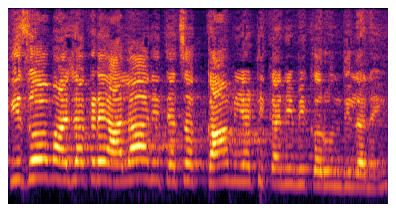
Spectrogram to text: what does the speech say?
की जो माझ्याकडे आला आणि त्याचं काम या ठिकाणी मी करून दिलं नाही.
